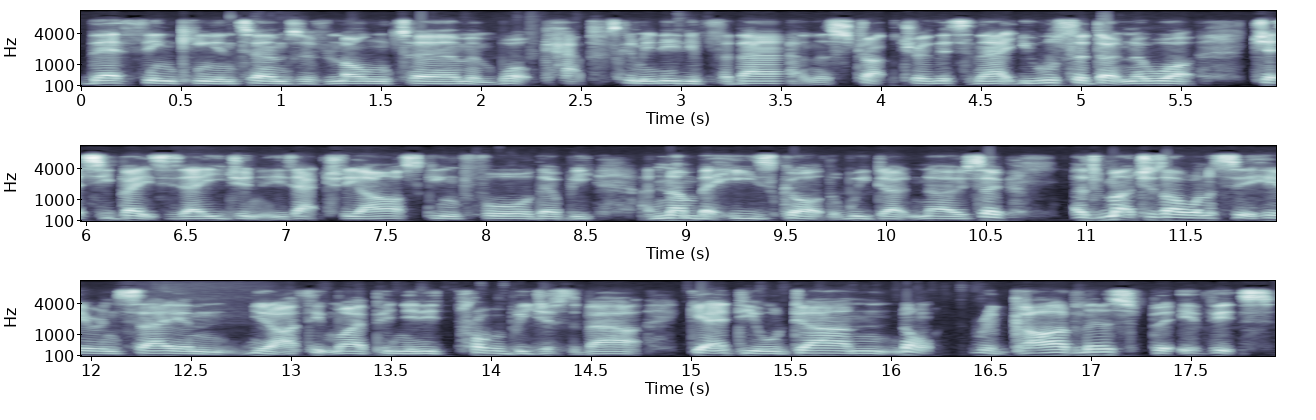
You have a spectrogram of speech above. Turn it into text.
their thinking in terms of long term and what caps going to be needed for that and the structure of this and that. You also don't know what Jessie Bates' agent is actually asking for. There'll be a number he's got that we don't know. So, as much as I want to sit here and say, and you know, I think my opinion is probably just about get a deal done, not regardless, but if it's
